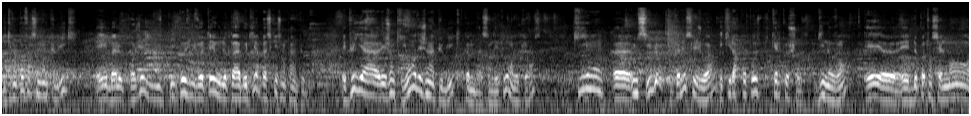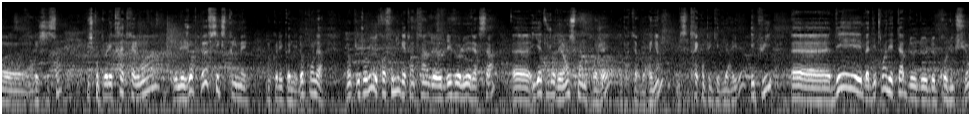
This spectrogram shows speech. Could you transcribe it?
mais qui n'ont pas forcément de public, et ben, le projet il, peut vivoter ou ne pas aboutir parce qu'ils ne sont pas un public. Et puis il y a les gens qui ont déjà un public, comme Sans Détour en l'occurrence, qui ont euh, une cible, qui connaissent les joueurs et qui leur proposent quelque chose d'innovant et, euh, de potentiellement euh, enrichissant, puisqu'on peut aller très très loin et les joueurs peuvent s'exprimer. Donc on les connaît. Donc on a. Donc aujourd'hui le crowdfunding est en train d'évoluer vers ça. il y a toujours des lancements de projets à partir de rien, mais c'est très compliqué d'y arriver. Et puis des, bah, des, points d'étape de, production,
